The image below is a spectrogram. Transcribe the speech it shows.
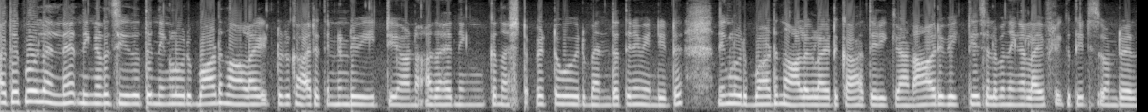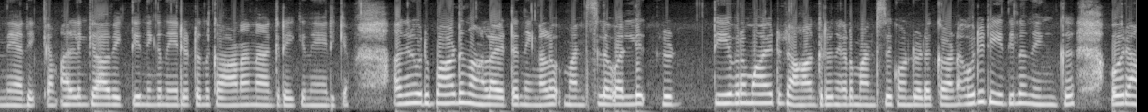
അതേപോലെ തന്നെ നിങ്ങളുടെ ജീവിതത്തിൽ നിങ്ങൾ ഒരുപാട് നാളായിട്ടൊരു കാര്യത്തിന് വേണ്ടി വെയിറ്റ് ചെയ്യുകയാണ്. അതായത് നിങ്ങൾക്ക് നഷ്ടപ്പെട്ടു പോയ ഒരു ബന്ധത്തിന് വേണ്ടിയിട്ട് നിങ്ങൾ ഒരുപാട് നാളുകളായിട്ട് കാത്തിരിക്കുകയാണ്. ആ ഒരു വ്യക്തിയെ ചിലപ്പോൾ നിങ്ങൾ ലൈഫിലേക്ക് തിരിച്ചു കൊണ്ടുവരുന്നതായിരിക്കാം. അല്ലെങ്കിൽ ആ വ്യക്തിയെ നിങ്ങൾ നേരിട്ടൊന്ന് കാണാൻ ആഗ്രഹിക്കുന്നതായിരിക്കും. അങ്ങനെ ഒരുപാട് നാളായിട്ട് നിങ്ങൾ മനസ്സിൽ വലിയ ഒരു തീവ്രമായിട്ടൊരു ആഗ്രഹം നിങ്ങളുടെ മനസ്സിൽ കൊണ്ടുനടക്കുകയാണ് ഒരു രീതിയിൽ നിങ്ങൾക്ക് ഒരാ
